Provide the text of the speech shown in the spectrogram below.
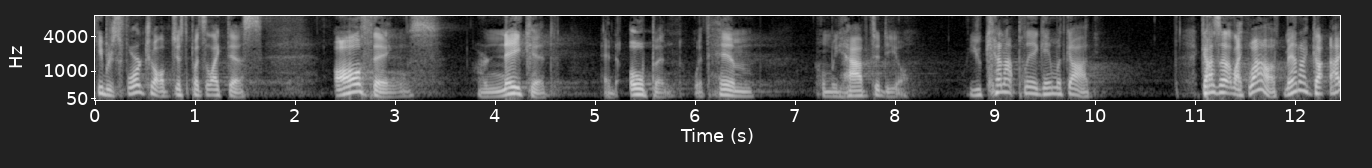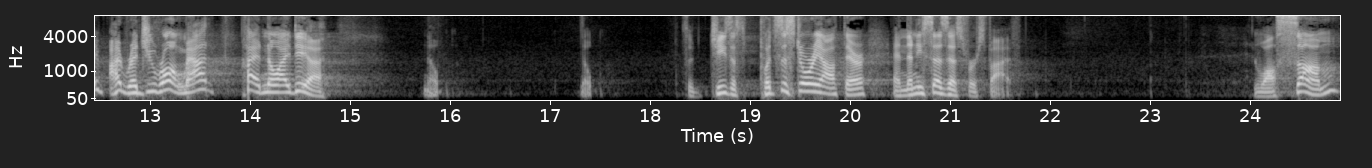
Hebrews 4:12 just puts it like this: all things are naked and open with him whom we have to deal. You cannot play a game with God. God's not like, wow, man, I, got, I, I read you wrong, Matt. I had no idea. Nope. Nope. So Jesus puts the story out there, and then he says this, verse 5. And while some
